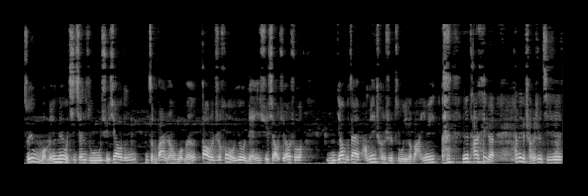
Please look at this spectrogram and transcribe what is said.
所以我们又没有提前租学校的，你怎么办呢？我们到了之后又联系学校，学校说你要不在旁边城市租一个吧，因为 因为他那个他那个城市其实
